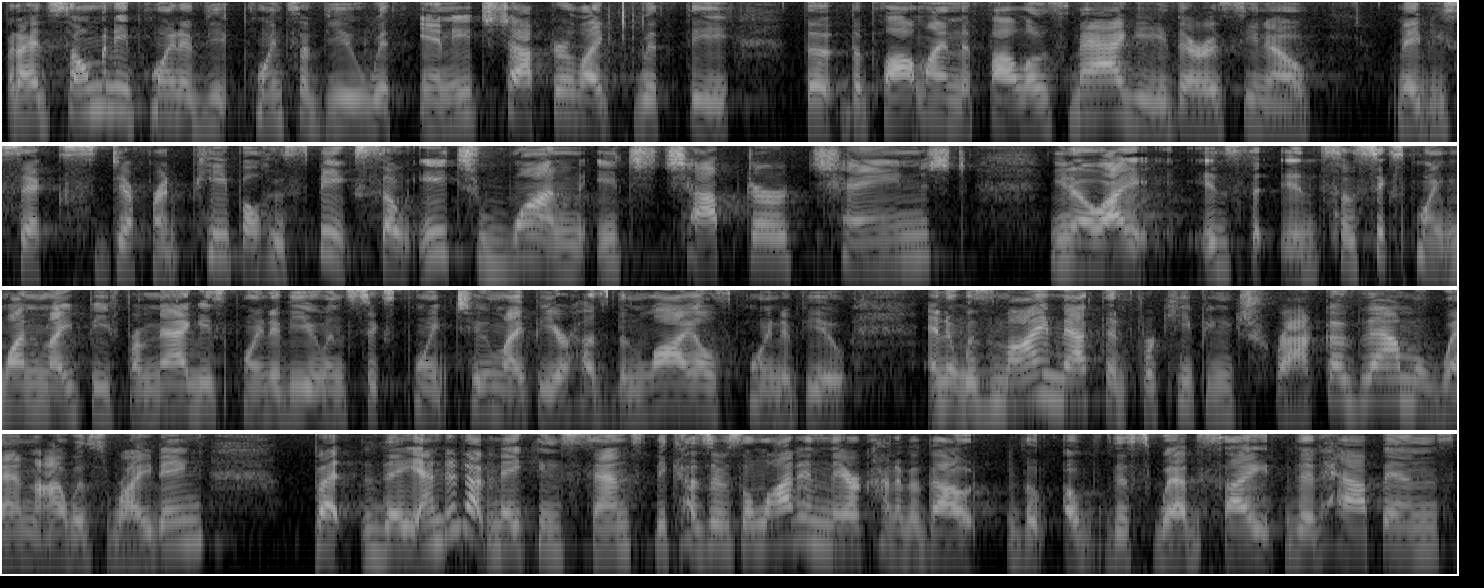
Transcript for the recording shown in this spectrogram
But I had so many point of view, points of view within each chapter, like with the, the, the plot line that follows Maggie, there's, you know, maybe six different people who speak. So each one, each chapter changed. You know, I, so 6.1 might be from Maggie's point of view, and 6.2 might be your husband Lyle's point of view. And it was my method for keeping track of them when I was writing. But they ended up making sense because there's a lot in there kind of about the, this website that happens.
